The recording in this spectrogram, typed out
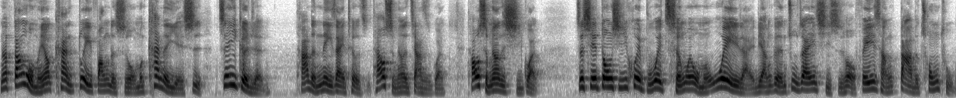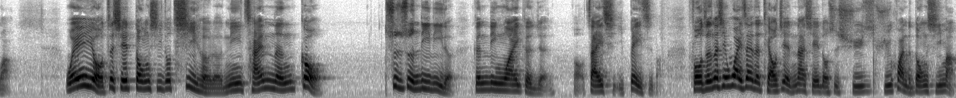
那当我们要看对方的时候，我们看的也是这一个人他的内在特质，他有什么样的价值观，他有什么样的习惯，这些东西会不会成为我们未来两个人住在一起时候非常大的冲突嘛？唯有这些东西都契合了，你才能够顺顺利利的跟另外一个人哦在一起一辈子嘛。否则那些外在的条件，那些都是虚虚幻的东西嘛。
